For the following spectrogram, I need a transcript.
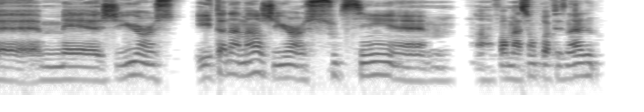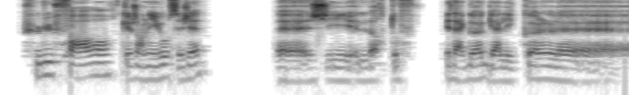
Euh, mais j'ai eu un étonnamment, j'ai eu un soutien euh, en formation professionnelle plus fort que j'en ai eu au Cégep. Euh, j'ai l'orthopédagogue à l'école euh,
